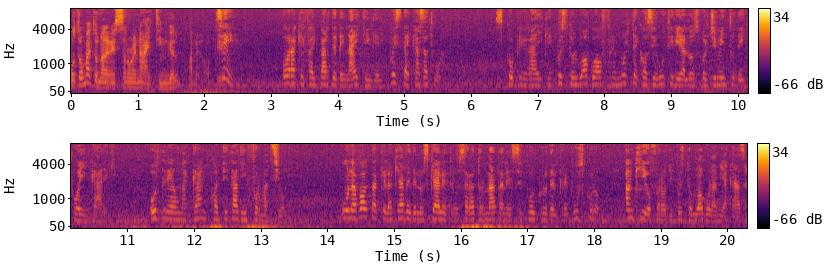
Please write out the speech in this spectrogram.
Potrò mai tornare nel salone Nightingale? Vabbè, ovvio. Sì, ora che fai parte dei Nightingale, questa è casa tua. Scoprirai che questo luogo offre molte cose utili allo svolgimento dei tuoi incarichi, oltre a una gran quantità di informazioni. Una volta che la chiave dello scheletro sarà tornata nel sepolcro del crepuscolo, anch'io farò di questo luogo la mia casa.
